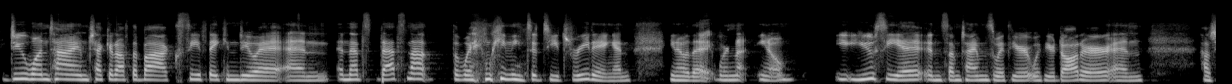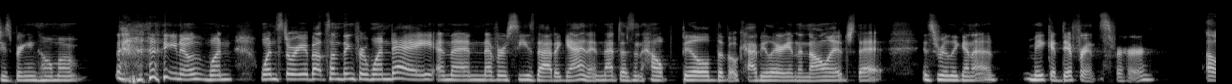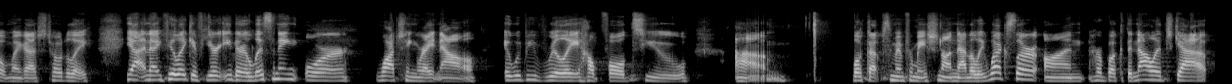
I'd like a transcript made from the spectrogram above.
do one time, check it off the box, see if they can do it. And and that's that's not the way we need to teach reading. And, you know, that we're not, you know, you, you see it and sometimes with your with your daughter and how she's bringing home a you know one one story about something for one day and then never sees that again and that doesn't help build the vocabulary and the knowledge that is really going to make a difference for her. Oh my gosh, totally. Yeah. And I feel like if you're either listening or watching right now, it would be really helpful to um, look up some information on Natalie Wexler, on her book, The Knowledge Gap,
